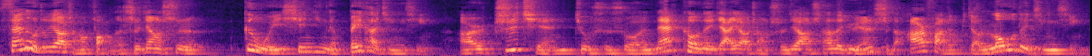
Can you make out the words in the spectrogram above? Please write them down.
Sino 这个药厂仿的实际上是。更为先进的贝塔晶型，而之前就是说，Naco 那家药厂实际上是它的原始的阿尔法的比较 low 的晶型，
